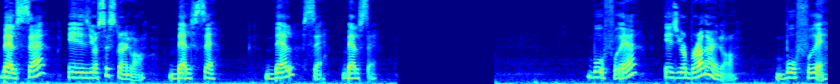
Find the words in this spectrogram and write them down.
Belle-sœur is your sister-in-law. Belle-sœur. Belle-sœur. Belle-sœur. Beau-frère is your brother-in-law. Beau-frère.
